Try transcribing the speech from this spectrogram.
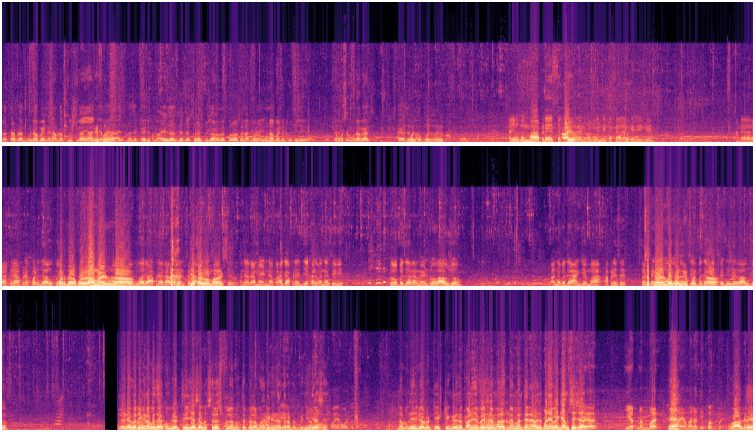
અત્યારે આપણે મુનાભાઈને આપણે પૂછ્યું અહીંયા કે આજે કઈ રીતનું આયોજન છે? તો સરસ મજાનું અમે પ્રવચન આપ્યું આપણે મુનાભાઈને પૂછી લેવા કે શું છે મુનાભાઈ આજ? આયોજન આયોજનમાં આપણે સત્યનારાયણ ભગવાનની કથા રાખેલી છે. અને રાત્રે આપણે પડદા ઉપર પડદા ઉપર રામાયણના દ્વારા આપણે રામાયણ દેખાડવામાં આવે છે. અને રામાયણના ભાગ આપણે દેખાડવાના છે તો બધા રામાયણ જોવા આવજો. અને બધા આંજે માં આપણે છે સત્યનારાયણ ભગવાનની બધા પ્રસાદી લેવા આવજો. કમ્પ્લીટ આપણે રીંગણા બધા કમ્પ્લીટ થઈ જશે આપણે સરસ મજાનું તપેલામાં રીંગણા અત્યારે આપણે બની જશે ના પરેશભાઈ આપણે ટેસ્ટિંગ કરે છે. ભાણિયાભાઈ છે અમારા મહેમાન થઈને આવે છે. ભાણિયાભાઈ કેમ છે શાક? એક નંબર. હે? અમારા દીપકભાઈ. વાહ ભાઈ.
